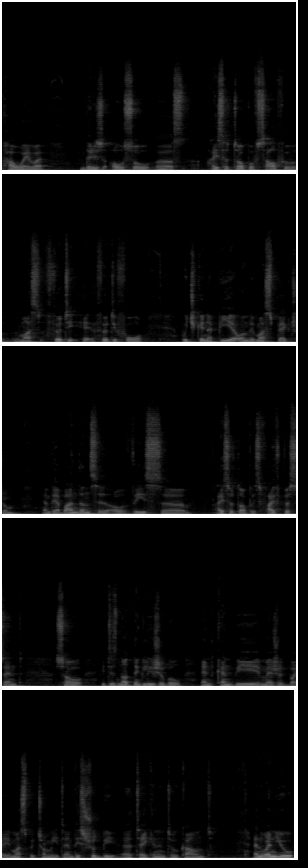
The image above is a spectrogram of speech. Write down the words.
However, there is also isotope of sulfur mass 30, eh, 34 which can appear on the mass spectrum and the abundance of this uh, isotope is 5% so it is not negligible and can be measured by mass spectrometer and this should be uh, taken into account. And when you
